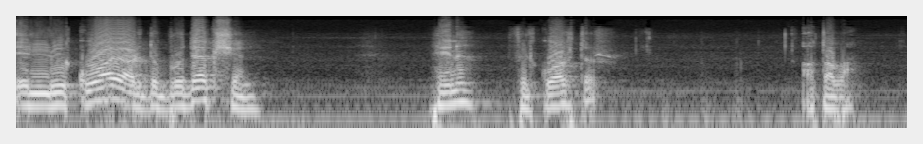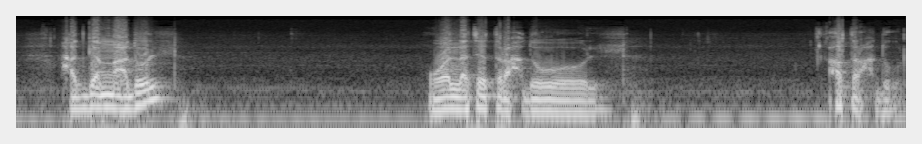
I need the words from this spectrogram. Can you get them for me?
ال required production هنا في ال quarter آه طبعا. هتجمع دول؟ ولا تطرح دول؟ اطرح دول.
